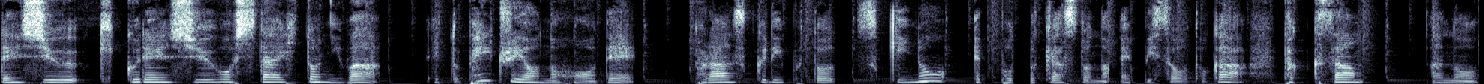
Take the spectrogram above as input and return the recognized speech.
練習、聞く練習をしたい人には、えっと、Patreon の方でトランスクリプト付きのポッドキャストのエピソードがたくさんあの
